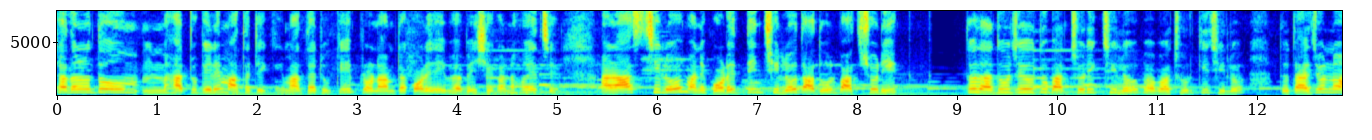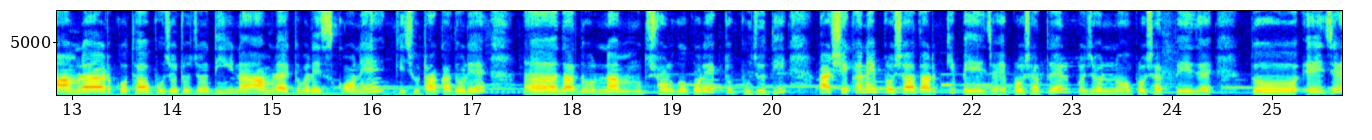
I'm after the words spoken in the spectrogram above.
সাধারণত হাঁটু গেড়ে মাথা টেকি মাথা টুকেই প্রণামটা করে, এইভাবেই শেখানো হয়েছে। আর আজ ছিল মানে পরের দিন ছিল দাদুর বাৎসরিক। তো দাদুর যেহেতু বাৎসরিক ছিল, বা বছর কি ছিল তো তাই জন্য আমরা আর কোথাও পুজো টুজো দিই না। আমরা একেবারে স্কনে কিছু টাকা ধরে দাদুর নাম উৎসর্গ করে একটু পুজো দিই। আর সেখানেই প্রসাদ আর কি পেয়ে যায়, প্রসাদের জন্য প্রসাদ পেয়ে যায়। তো এই যে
